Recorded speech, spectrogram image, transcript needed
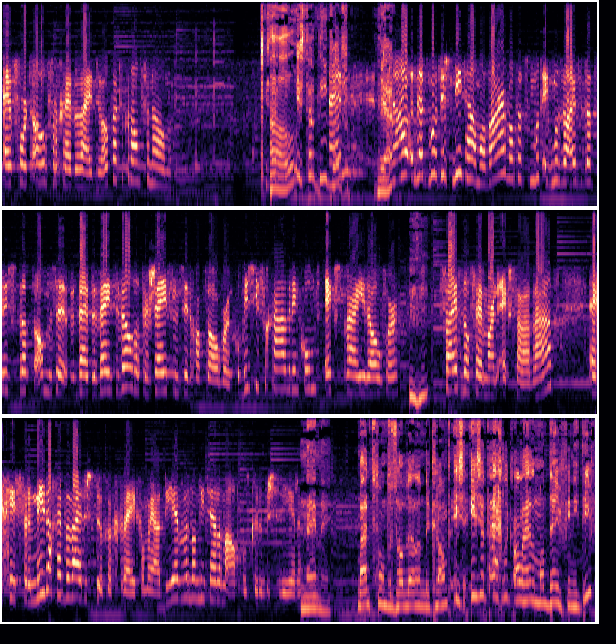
En voor het overige hebben wij het nu ook uit de krant vernomen. Is dat, is dat niet wat... En, Ja? Nou, dat moet dus niet helemaal waar, want het moet, ik moet wel even, dat is dat anders, eh, wij weten wel dat er 27 oktober een commissievergadering komt, extra hierover. 5 november een extra raad. En gisterenmiddag hebben wij de stukken gekregen, maar ja, die hebben we nog niet helemaal goed kunnen bestuderen. Nee, nee. Maar het stond dus al wel in de krant. Is, is het eigenlijk al helemaal definitief?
